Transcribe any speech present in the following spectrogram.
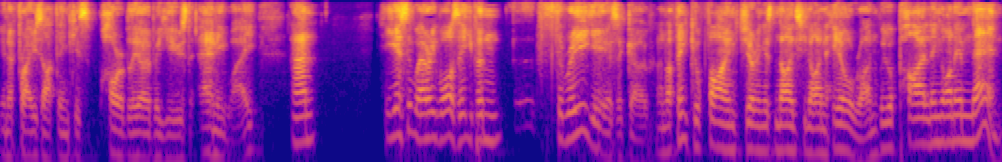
in a phrase I think is horribly overused anyway, and he isn't where he was even three years ago. And I think you'll find during his 99 heel run, we were piling on him then.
